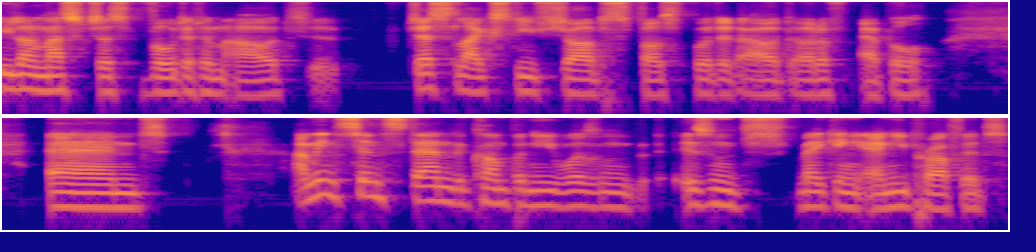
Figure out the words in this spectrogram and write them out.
elon musk just voted him out just like steve jobs was voted out out of apple. And I mean, since then the company wasn't isn't making any profits.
